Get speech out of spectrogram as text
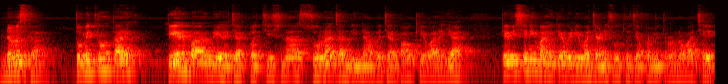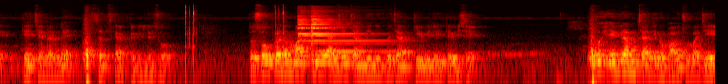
નમસ્કાર. તો મિત્રો, તારીખ તેર બાર બે હજાર પચીસના સોના ચાંદીના બજાર ભાવ કેવા રહ્યા તે વિશેની માહિતી આ વિડીયોમાં જાણીશું. તો જે પણ મિત્રો નવા છે તે ચેનલને સબસ્ક્રાઇબ કરી લેજો. તો સૌપ્રથમ વાત કરીએ આજે ચાંદીની બજાર કેવી રહી તે વિશે. તો એક ગ્રામ ચાંદીનો ભાવ જોવા જઈએ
